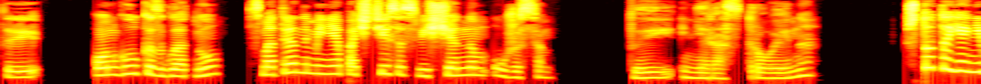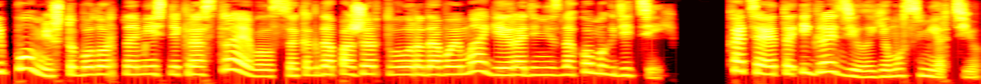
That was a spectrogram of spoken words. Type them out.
Ты... Он гулко сглотнул, смотря на меня почти со священным ужасом. Ты не расстроена? Что-то я не помню, чтобы лорд-наместник расстраивался, когда пожертвовал родовой магией ради незнакомых детей. Хотя это и грозило ему смертью.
